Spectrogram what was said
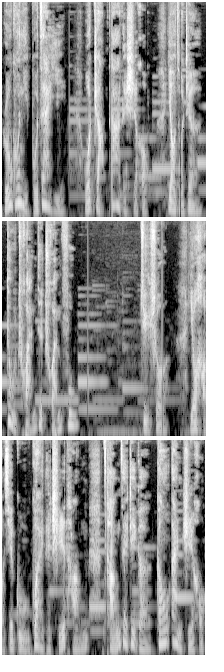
如果你不在意，我长大的时候要做这渡船的船夫。据说有好些古怪的池塘藏在这个高岸之后。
